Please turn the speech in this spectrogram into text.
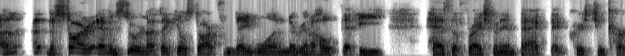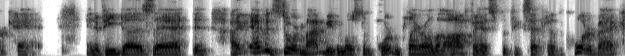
uh, the starter, Evan Stewart, I think he'll start from day one. And they're going to hope that he has the freshman impact that Christian Kirk had. And if he does that, then I, Evan Stewart might be the most important player on the offense, with the exception of the quarterback,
